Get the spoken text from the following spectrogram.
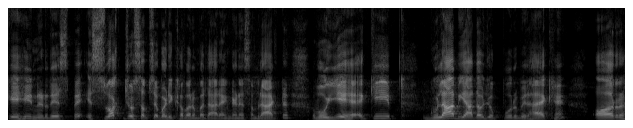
के ही निर्देश पे इस वक्त जो सबसे बड़ी खबर बता रहे हैं गणेश सम्राट, वो ये है कि गुलाब यादव जो पूर्व विधायक हैं और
